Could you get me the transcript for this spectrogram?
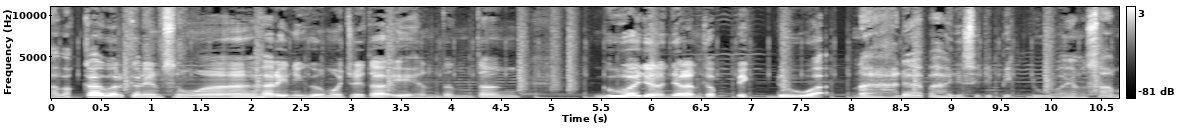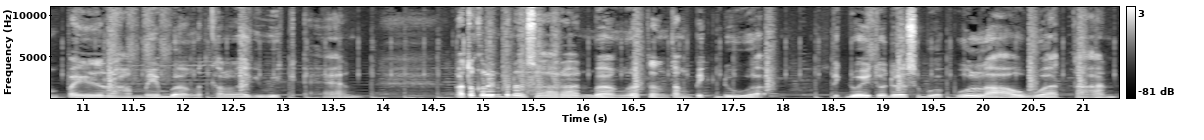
apa kabar kalian semua? Hari ini gue mau ceritain tentang gue jalan-jalan ke Pik 2 Nah, ada apa aja sih di Pik 2 yang sampai rame banget kalau lagi weekend? Atau kalian penasaran banget tentang Pik 2? Pik 2 itu adalah sebuah pulau buatan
